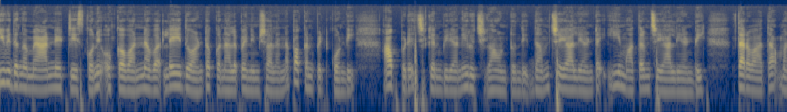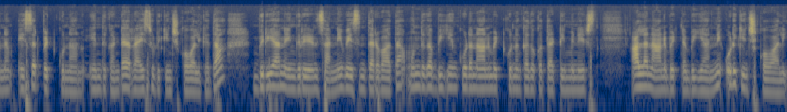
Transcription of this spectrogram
ఈ విధంగా మ్యారినేట్ చేసుకొని ఒక వన్ అవర్ లేదు అంటే ఒక నలభై నిమిషాలన్నా పక్కన పెట్టుకోండి. అప్పుడే చికెన్ బిర్యానీ రుచిగా ఉంటుంది. దమ్ చేయాలి అంటే ఈ మాత్రం చేయాలి అండి. తర్వాత మనం ఎసరు పెట్టుకున్నాను. ఎందుకంటే రైస్ ఉడికించుకోవాలి కదా. బిర్యానీ ఇంగ్రీడియంట్స్ అన్నీ వేసిన తర్వాత ముందుగా బియ్యం కూడా నానబెట్టుకున్నాం కదా ఒక థర్టీ మినిట్స్. అలా నానబెట్టిన బియ్యాన్ని ఉడికించుకోవాలి.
